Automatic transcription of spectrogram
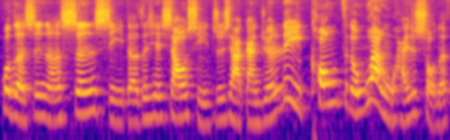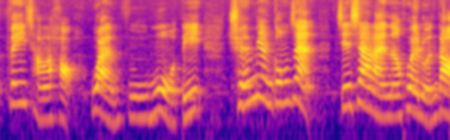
或者是呢升息的这些消息之下，感觉利空，这个万五还是守得非常的好，万夫莫敌，全面攻占。接下来呢会轮到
